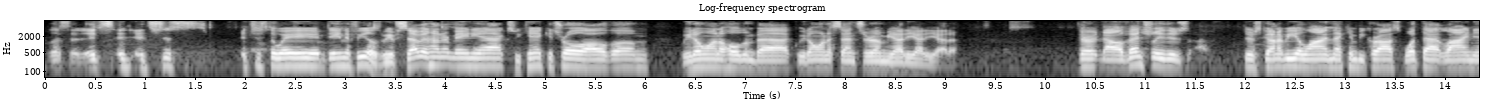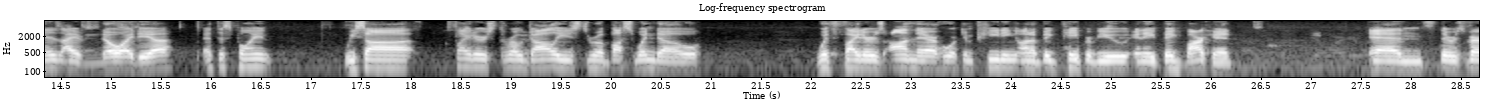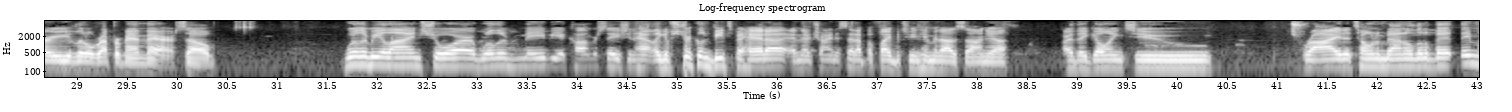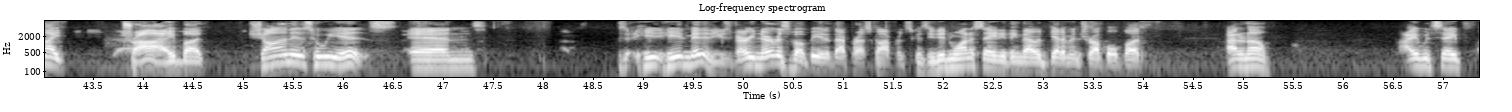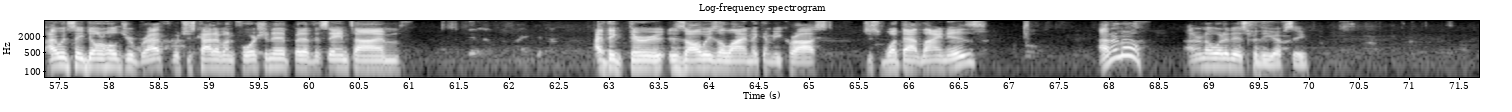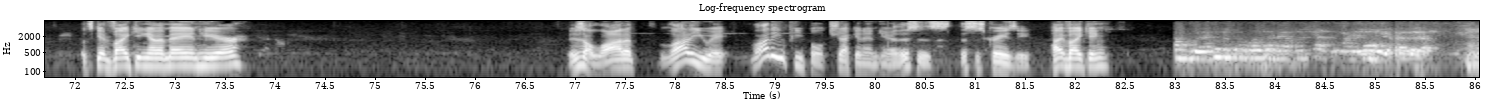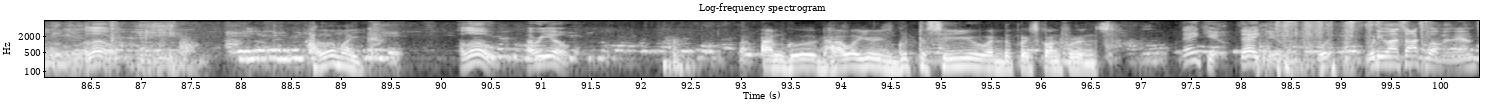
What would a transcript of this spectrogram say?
listen, it's it, it's just it's just the way Dana feels. We have 700 maniacs. We can't control all of them. We don't want to hold them back. We don't want to censor them. Yada yada yada. There now, eventually, there's there's gonna be a line that can be crossed. What that line is, I have no idea at this point. We saw fighters throw dollies through a bus window with fighters on there who are competing on a big pay per view in a big market and there's very little reprimand there. So, will there be a line? Sure. Will there maybe a conversation? Ha- like if Strickland beats Pereira and they're trying to set up a fight between him and Adesanya, are they going to try to tone him down a little bit? They might try, but Sean is who he is, and he he admitted he was very nervous about being at that press conference because he didn't want to say anything that would get him in trouble. But I don't know. I would say I would say don't hold your breath, which is kind of unfortunate, but at the same time, I think there is always a line that can be crossed. Just what that line is, I don't know. I don't know what it is for the UFC. Let's get Viking MMA in here. There's a lot of a lot of you a lot of you people checking in here. This is this is crazy. Hi Viking. Hello. Hello, Mike. Hello. How are you? I'm good. How are you? It's good to see you at the press conference. Thank you. Thank you. What, what do you want to talk about, my man?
